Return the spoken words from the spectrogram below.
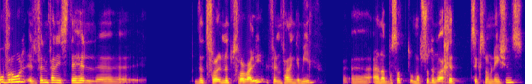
overall الفيلم فعلا يستاهل آه، إن أنتوا تتفرج- إن أنتوا تتفرجوا عليه. الفيلم فعلا جميل. آه، أنا اتبسطت ومبسوط إنه اخد 6 nominations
